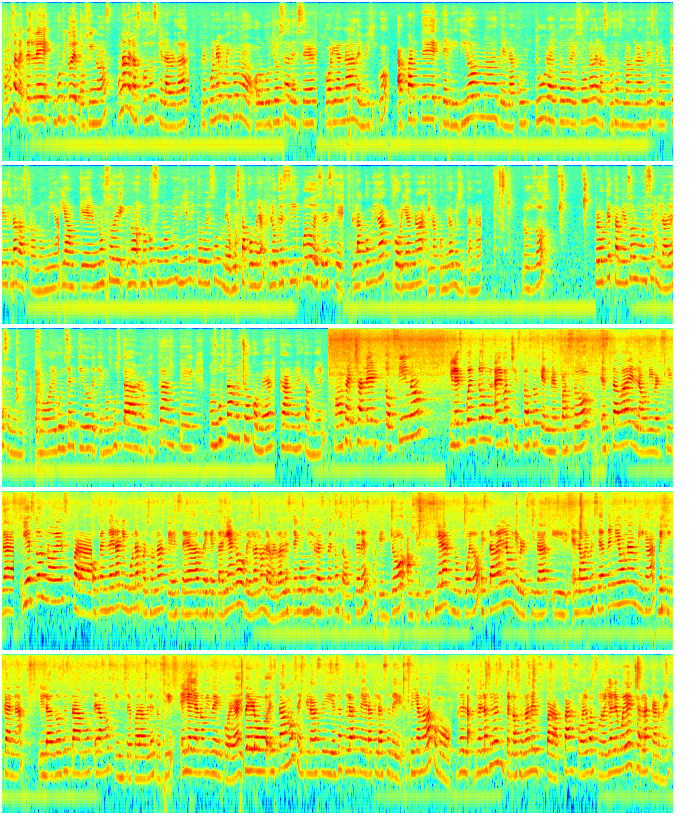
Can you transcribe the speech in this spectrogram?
Vamos a meterle un poquito de tocino. Una de las cosas que la verdad me pone muy como orgullosa de ser coreana de México, aparte del idioma, de la cultura y todo eso, una de las cosas más grandes creo que es la gastronomía. Y aunque no soy, no, no cocino muy bien y todo eso, me gusta comer. Lo que sí puedo decir es que la comida coreana y la comida mexicana, los dos, creo que también son muy similares en como algún sentido de que nos gusta lo picante, nos gusta mucho comer carne también. Vamos a echarle el tocino y les cuento un, algo chistoso que me pasó. Estaba en la universidad. Y esto no es para ofender a ninguna persona que sea vegetariano o vegano. La verdad les tengo mil respetos a ustedes porque yo, aunque quisiera, no puedo. Estaba en la universidad y en la universidad tenía una amiga mexicana y las dos estábamos, éramos inseparables así. Ella ya no vive en Corea, pero estábamos en clase y esa clase era clase de, se llamaba como Relaciones Internacionales para Paz o algo así. Bueno, ya le voy a echar la carne.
